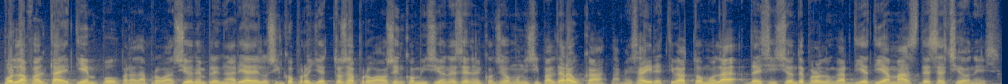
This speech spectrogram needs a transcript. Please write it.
por la falta de tiempo para la aprobación en plenaria de los cinco proyectos aprobados en comisiones en el Consejo Municipal de Arauca, la mesa directiva tomó la decisión de prolongar 10 días más de sesiones.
